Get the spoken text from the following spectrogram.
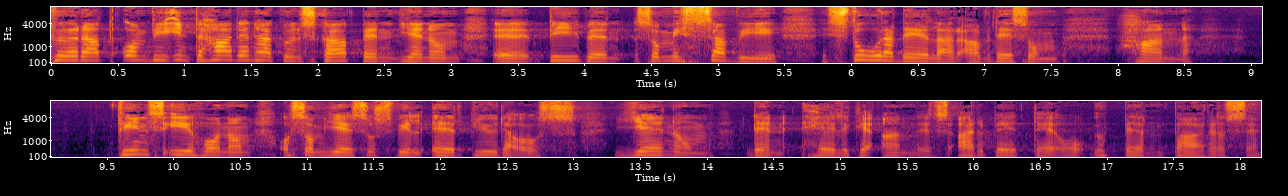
För att om vi inte har den här kunskapen genom eh, Bibeln så missar vi stora delar av det som han finns i honom och som Jesus vill erbjuda oss genom den helige andens arbete och uppenbarelse.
